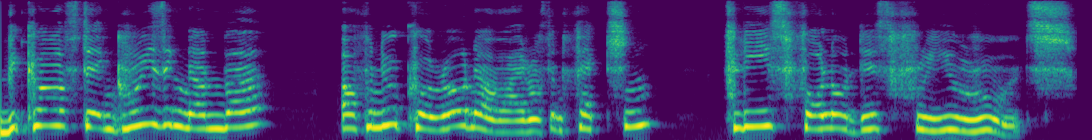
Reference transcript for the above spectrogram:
Because the increasing number of new coronavirus infection, please follow these three rules.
